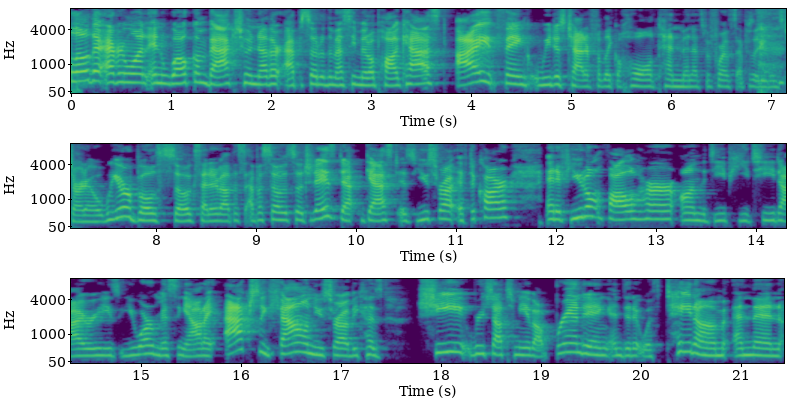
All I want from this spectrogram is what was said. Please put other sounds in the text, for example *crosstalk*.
Hello there, everyone, and welcome back to another episode of the Messy Middle podcast. I think we just chatted for like a whole 10 minutes before this episode even started. *laughs* we are both so excited about this episode. So today's de- guest is Yusra Iftikhar. And if you don't follow her on the DPT diaries, you are missing out. I actually found Yusra because she reached out to me about branding and did it with Tatum. And then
